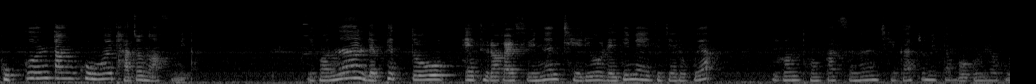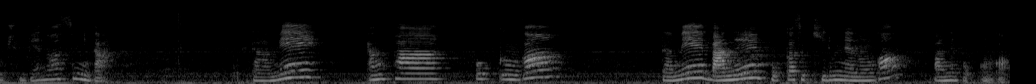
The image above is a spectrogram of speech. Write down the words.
볶은 땅콩을 다져 놨습니다. 이거는 레페토에 들어갈 수 있는 재료 레디메이드 재료고요. 이건 돈가스는 제가 좀 이따 먹으려고 준비해 놓았습니다. 그 다음에 양파 볶은 거, 그 다음에 마늘 볶아서 기름 내놓은 거, 마늘 볶은 거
